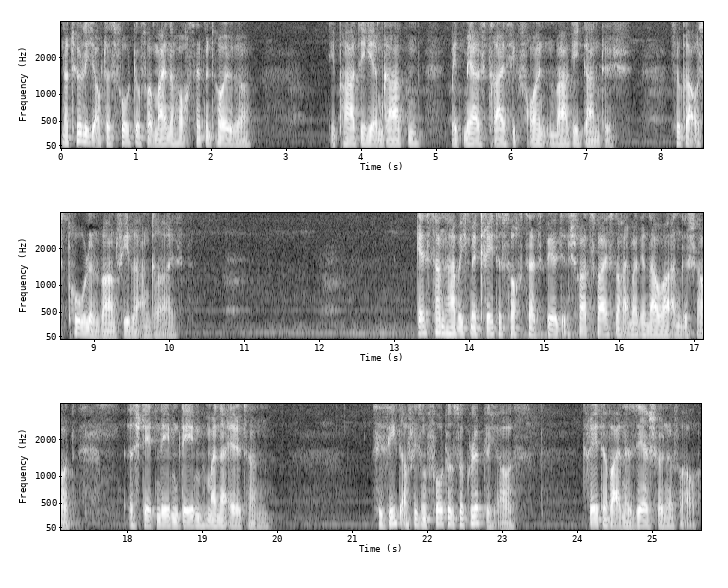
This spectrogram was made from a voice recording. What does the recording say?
Natürlich auch das Foto von meiner Hochzeit mit Holger. Die Party hier im Garten mit mehr als 30 Freunden war gigantisch. Sogar aus Polen waren viele angereist. Gestern habe ich mir Gretes Hochzeitsbild in Schwarz-Weiß noch einmal genauer angeschaut. Es steht neben dem meiner Eltern. Sie sieht auf diesem Foto so glücklich aus. Grete war eine sehr schöne Frau,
